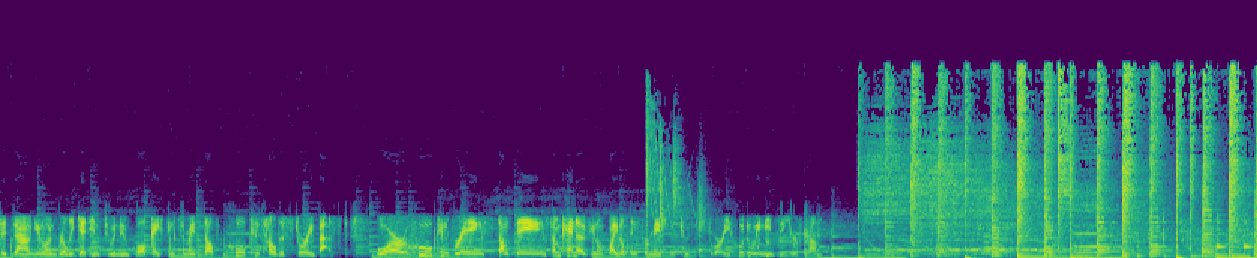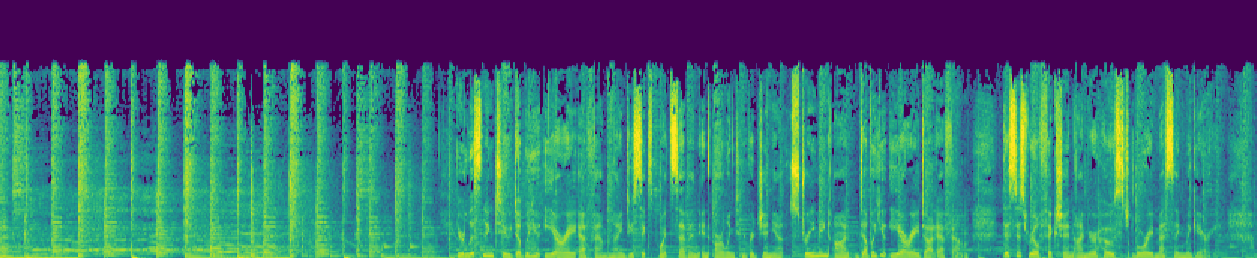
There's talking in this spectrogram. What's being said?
sit down, you know, and really get into a new book, I think to myself, who can tell this story best? Or who can bring something, some kind of, you know, vital information to the story? Who do we need to hear from? You're listening to WERA FM 96.7 in Arlington, Virginia, streaming on WERA.FM. This is Real Fiction. I'm your host, Lori Messing McGarry.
